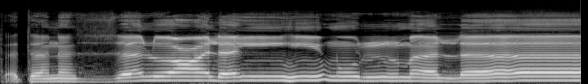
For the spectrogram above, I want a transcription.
تتنزل عليهم الملائكة.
